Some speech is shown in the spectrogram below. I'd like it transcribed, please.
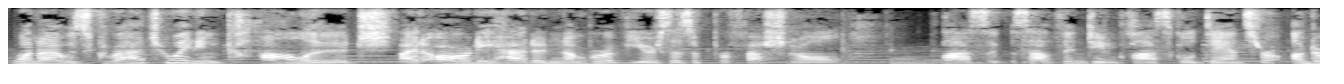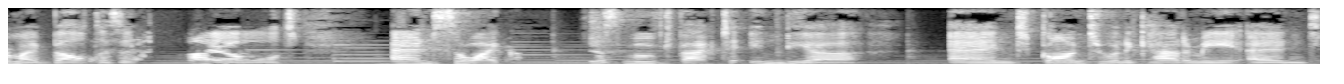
when I was graduating college, I'd already had a number of years as a professional classic, South Indian classical dancer under my belt as a child. And so I just moved back to India and gone to an academy and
